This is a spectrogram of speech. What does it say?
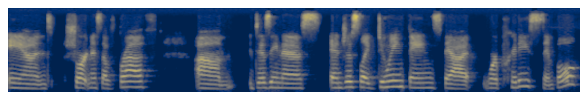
and shortness of breath, um, dizziness, and just like doing things that were pretty simple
